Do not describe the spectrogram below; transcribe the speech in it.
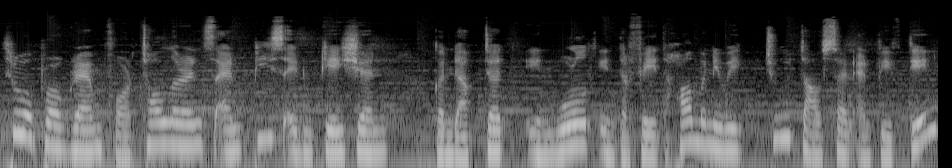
through a program for tolerance and peace education conducted in World Interfaith Harmony Week 2015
